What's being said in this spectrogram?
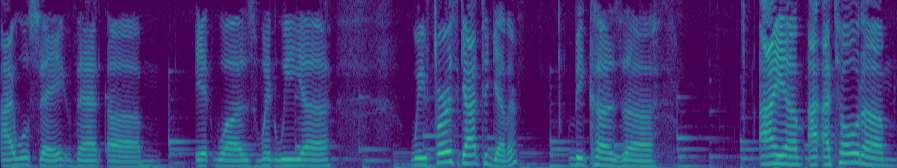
I will say that um, it was when we uh, we first got together because uh, I um I, I told um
